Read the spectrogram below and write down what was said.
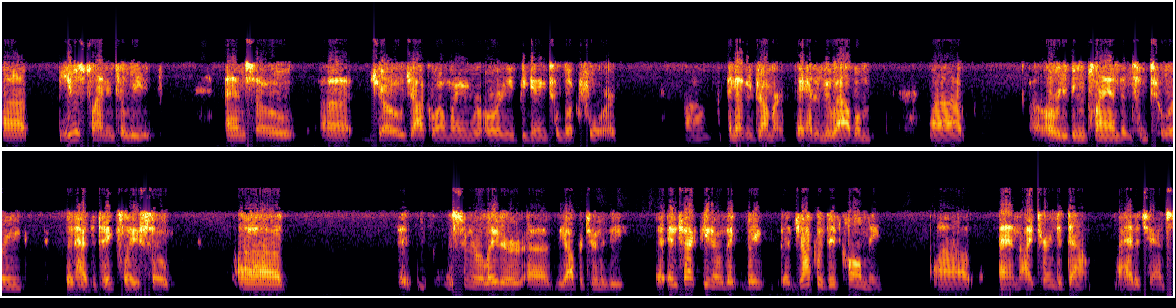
Uh, he was planning to leave, and so uh, Joe, Jaco, and Wayne were already beginning to look for um, another drummer. They had a new album uh, already being planned and some touring that had to take place. So. Uh, sooner or later, uh, the opportunity in fact, you know, they, they uh, Jaco did call me, uh, and I turned it down. I had a chance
